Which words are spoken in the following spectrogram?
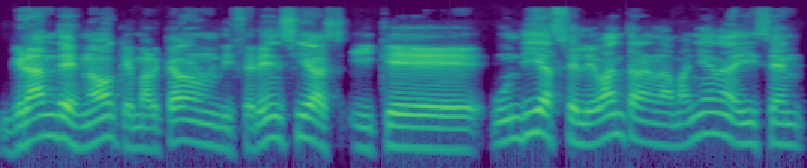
grandes, ¿no? Que marcaron diferencias y que un día se levantan en la mañana y dicen,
